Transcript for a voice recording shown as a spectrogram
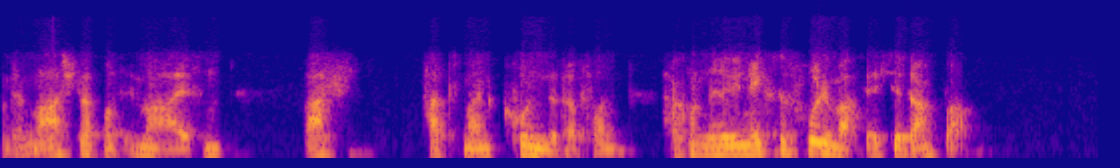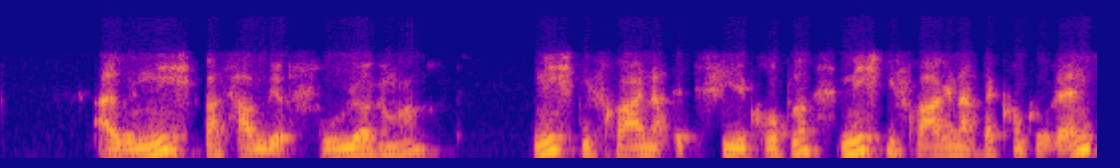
Und der Maßstab muss immer heißen, was hat mein Kunde davon? Hakon, wenn du die nächste Folie machst, wäre ich dir dankbar. Also nicht, was haben wir früher gemacht, nicht die Frage nach der Zielgruppe, nicht die Frage nach der Konkurrenz,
